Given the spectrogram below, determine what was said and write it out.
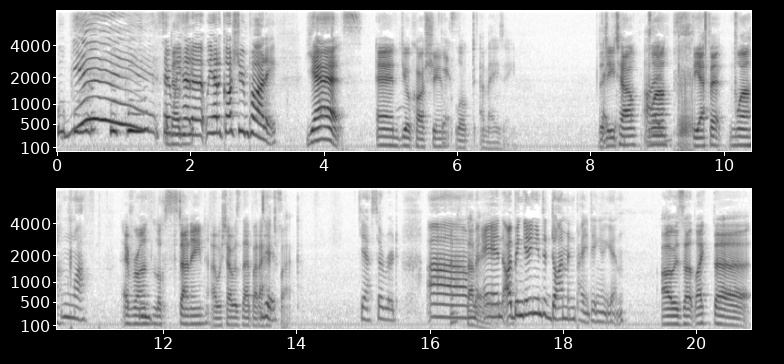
Yeah. So we had a we had a costume party. Yes, and your costume Yes. looked amazing. The Thank detail, mwah. the effort, mwah. Mwah. Everyone looks stunning. I wish I was there, but I had Mm. To work. Yeah, so rude. Um, and I've been getting into diamond painting again. Oh, is that like the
